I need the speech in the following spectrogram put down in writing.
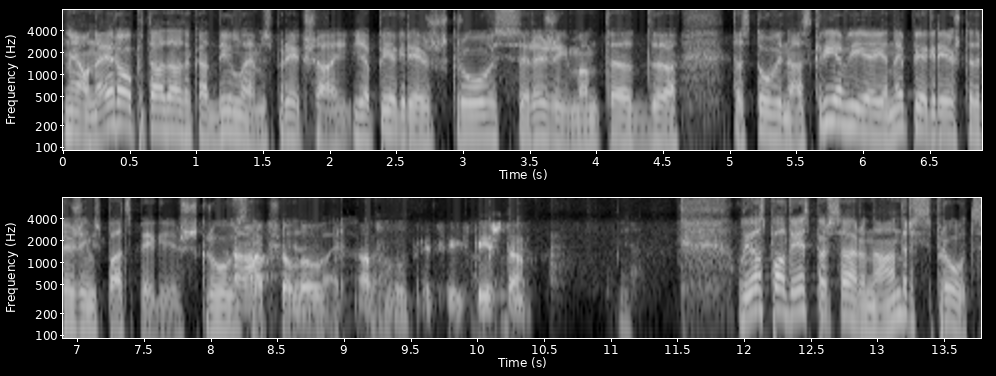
Jā, un Eiropa tādā tā kā dilemmas priekšā. Ja piegriež skrūvis režīmam, tad uh, tas tuvinās Krievijai, ja nepiegriež, tad režīms pats piegriež skrūvis. Absolūti, absolūti precīzi, tieši tā. Lielas paldies par sarunu Andris Sprūts,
